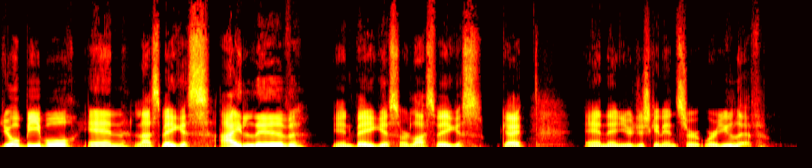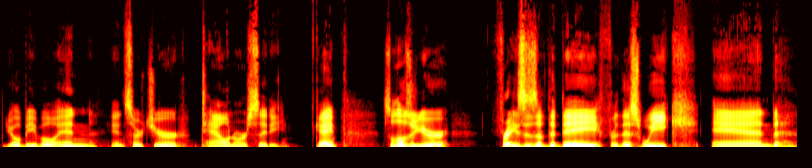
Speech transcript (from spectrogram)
Yo vivo en Las Vegas. I live in Vegas or Las Vegas, okay? And then you're just going to insert where you live. Yo vivo in, insert your town or city, okay? So those are your phrases of the day for this week. And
